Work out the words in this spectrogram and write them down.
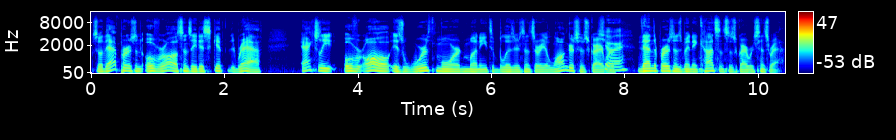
So that person overall, since they just skipped the Wrath, actually overall is worth more money to Blizzard since they're a longer subscriber Sure. than the person who's been a constant subscriber since Wrath.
